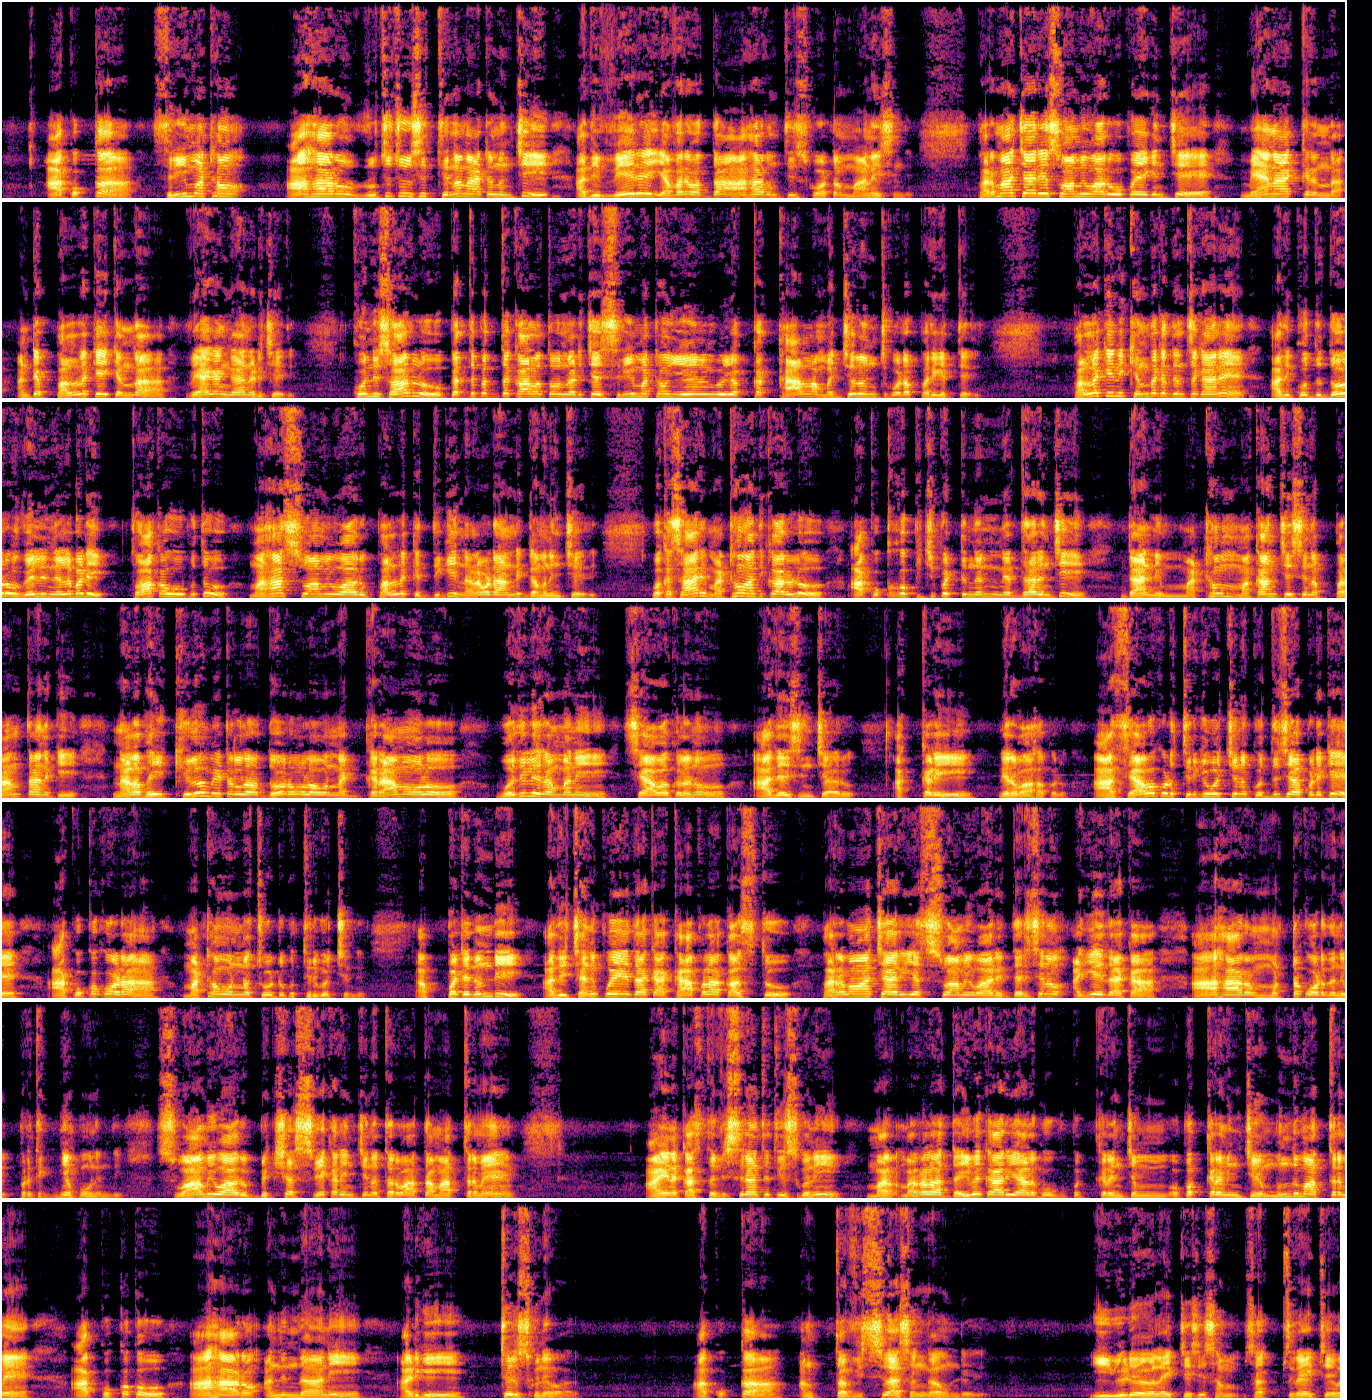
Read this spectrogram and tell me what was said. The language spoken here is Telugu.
ఆ కుక్క శ్రీమఠం ఆహారం రుచి చూసి తిననాటి నుంచి అది వేరే ఎవరి వద్ద ఆహారం తీసుకోవటం మానేసింది. పరమాచార్య స్వామివారు ఉపయోగించే మేనా క్రింద అంటే పల్లకి కింద వేగంగా నడిచేది. కొన్నిసార్లు పెద్ద పెద్ద కాళ్ళతో నడిచే శ్రీమఠం ఏనుగు యొక్క కాళ్ళ మధ్యలోంచి కూడా పరిగెత్తేది. పల్లకిని కిందకు దించగానే అది కొద్ది దూరం వెళ్ళి నిలబడి తోక ఊపుతూ మహాస్వామి వారు పల్లకి దిగి నడవడాన్ని గమనించేది. ఒకసారి మఠం అధికారులు ఆ కుక్కకు పిచ్చి పెట్టిందని నిర్ధారించి దాన్ని మఠం మకాన్ చేసిన ప్రాంతానికి నలభై కిలోమీటర్ల దూరంలో ఉన్న గ్రామంలో వదిలి రమ్మని సేవకులను ఆదేశించారు. అక్కడి నిర్వాహకులు. ఆ సేవకుడు తిరిగి వచ్చిన కొద్దిసేపటికే ఆ కుక్క కూడా మఠం ఉన్న చోటుకు తిరిగి వచ్చింది అప్పటి నుండి అది చనిపోయేదాకా కాపలా కాస్తూ పరమాచార్య స్వామి వారి దర్శనం అయ్యేదాకా ఆహారం ముట్టకూడదని ప్రతిజ్ఞ పోనింది. స్వామివారు భిక్ష స్వీకరించిన తరువాత మాత్రమే ఆయన కాస్త విశ్రాంతి తీసుకొని మర మరలా దైవ కార్యాలకు ఉపక్రమించ ఉపక్రమించే ముందు మాత్రమే ఆ కుక్కకు ఆహారం అందిందా అని అడిగి తెలుసుకునేవారు. ఆ కుక్క అంత విశ్వాసంగా ఉండేది. ఈ వీడియో లైక్ చేసి సబ్స్క్రైబ్ చేయవలసి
